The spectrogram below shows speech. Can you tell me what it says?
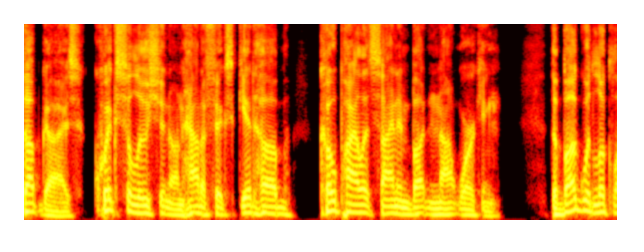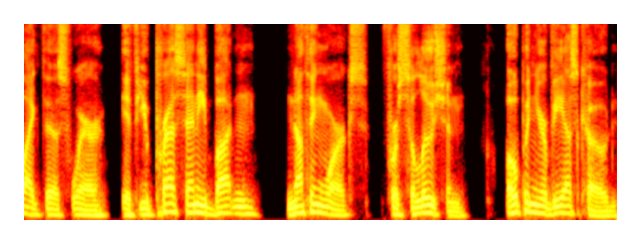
Sup guys, quick solution on how to fix GitHub Copilot sign-in button not working. The bug would look like this where if you press any button, nothing works. For solution, open your VS Code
